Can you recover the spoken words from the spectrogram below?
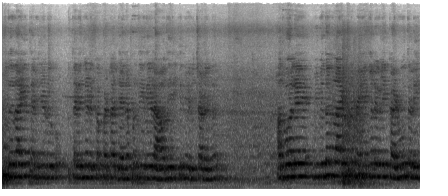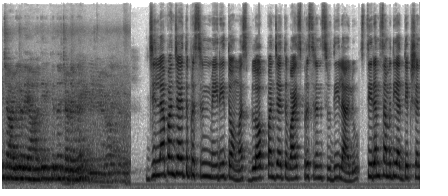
പുതുതായി തിരഞ്ഞെടു തിരഞ്ഞെടുക്കപ്പെട്ട ജനപ്രതിനിധികളെ ആദരിക്കുന്ന ഒരു ചടങ്ങ് അതുപോലെ വിവിധങ്ങളായിട്ടുള്ള മേഖലകളിൽ കഴിവ് തെളിയിച്ച ആളുകളെ ആദരിക്കുന്ന ചടങ്ങ്. ജില്ലാ panchayat president Mary Thomas block panchayat vice president Sruthi Lalu സ്ഥിരം സമിതി അധ്യക്ഷൻ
